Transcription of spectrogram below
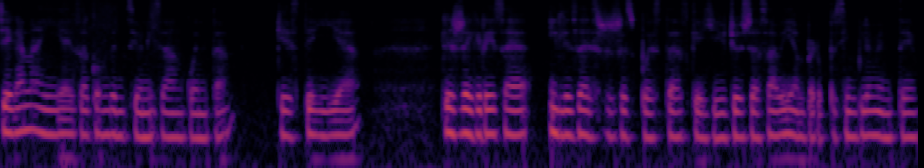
llegan ahí a esa convención y se dan cuenta que este guía les regresa y les da esas respuestas que ellos ya sabían, pero pues simplemente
